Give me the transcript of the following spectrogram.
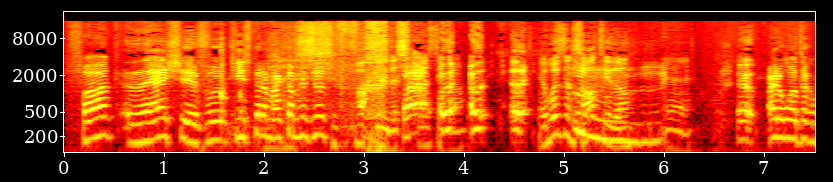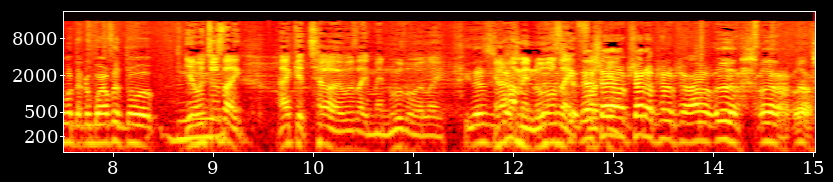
Fuck that shit, fool. Can you spit in my cup? It's fucking disgusting. Uh, uh, Bro. Uh, it wasn't salty though. Mm-hmm. Yeah, Uh, I don't want to talk about that no more. I'm gonna throw up. it was just like I could tell it was like menudo. Like That's, You know how menudo's like that, fucking- Shut up! Shut up! Shut up! Shut up! Ugh, ugh, ugh.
